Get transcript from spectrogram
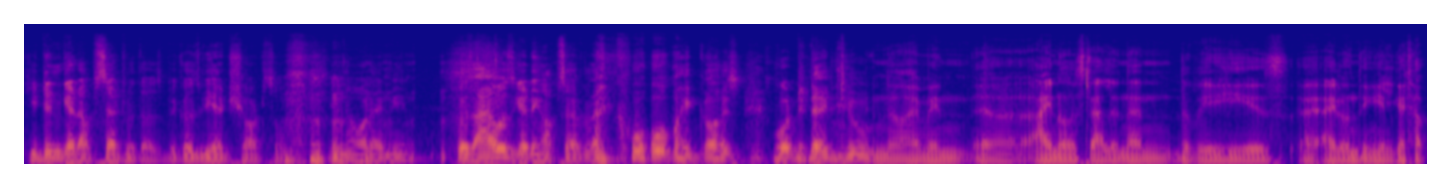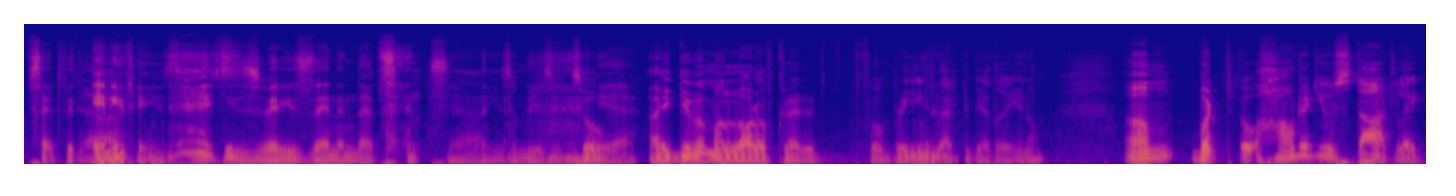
he didn't get upset with us because we had shot so much. You know what I mean? Because I was getting upset, like, oh my gosh, what did I do? no I mean uh, I know Stalin and the way he is I, don't think he'll get upset with Yeah, anything he's- he's, he's- very zen in that sense Yeah, he's amazing. So Yeah. I give him a lot of credit for bringing Yeah. that together. You know, um, but uh, how did you start? Like,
